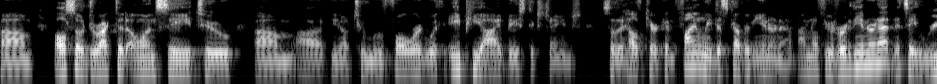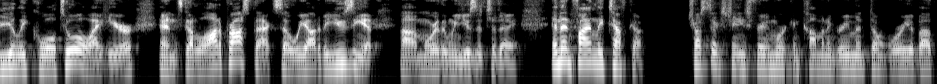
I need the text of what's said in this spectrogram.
Um, also directed ONC to, um, uh, you know, to move forward with API-based exchange so that healthcare can finally discover the internet. I don't know if you've heard of the internet. It's a really cool tool, I hear, and it's got a lot of prospects, so we ought to be using it uh, more than we use it today. And then finally, TEFCA, Trust Exchange Framework and Common Agreement, don't worry about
